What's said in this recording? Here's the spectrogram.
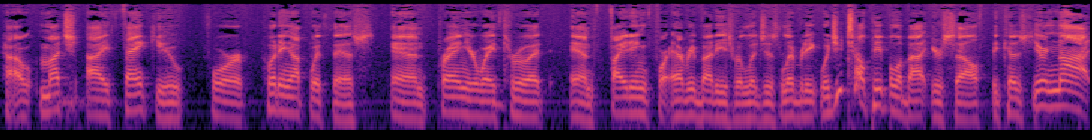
how much I thank you for putting up with this and praying your way through it and fighting for everybody's religious liberty. Would you tell people about yourself? Because you're not,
